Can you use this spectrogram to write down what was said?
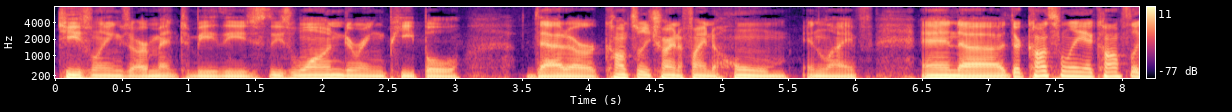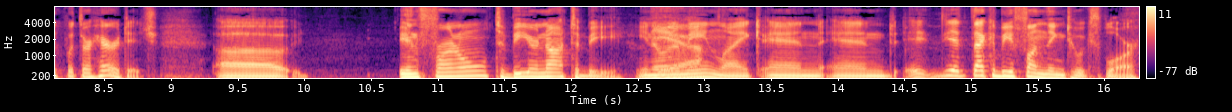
tieflings are meant to be these these wandering people that are constantly trying to find a home in life and uh, they're constantly at conflict with their heritage uh, infernal to be or not to be. You know what I mean? Like, and and it, yeah, that could be a fun thing to explore.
